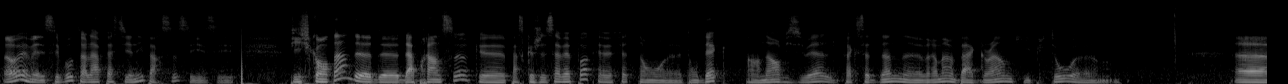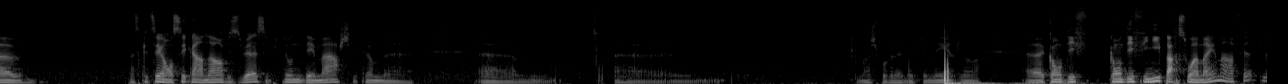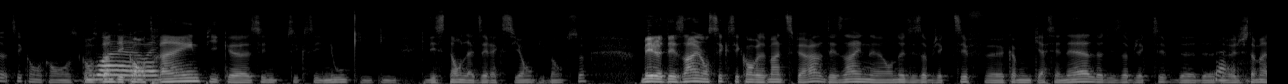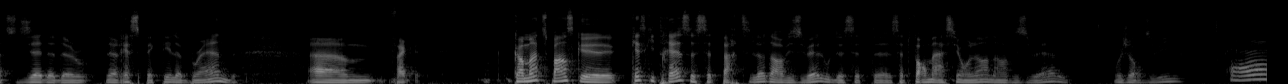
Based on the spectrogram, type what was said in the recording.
Ah ouais, mais c'est beau, tu as l'air passionné par ça. c'est Puis je suis content de- de- d'apprendre ça, que, parce que je ne savais pas que tu avais fait ton, euh, ton deck en art visuel. Fait que ça te donne vraiment un background qui est plutôt... euh, euh, parce que tu sais, on sait qu'en art visuel, c'est plutôt une démarche qui est comme... euh, euh, comment je pourrais la définir là? Euh, qu'on défi- qu'on définit par soi-même, en fait, là, tu sais, qu'on qu'on- qu'on se donne des ouais. contraintes, puis que c'est c'est que c'est nous qui, qui, qui décidons de la direction, puis bon, tout ça. Mais le design, on sait que c'est complètement différent. Le design, on a des objectifs euh, communicationnels, là, des objectifs de, de- justement, tu disais, de respecter le brand. Euh, fait comment tu penses que, qu'est-ce qui te reste de cette partie-là d'art visuel ou de cette, euh, cette formation-là en art visuel aujourd'hui?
